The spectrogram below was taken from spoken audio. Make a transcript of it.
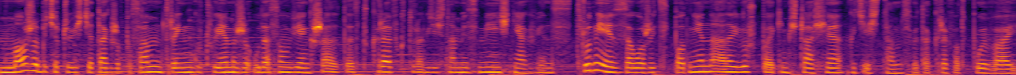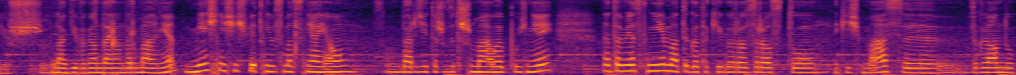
Może być oczywiście tak, że po samym treningu czujemy, że uda są większe, ale to jest krew, która gdzieś tam jest w mięśniach, więc trudniej jest założyć spodnie, no ale już po jakimś czasie gdzieś tam sobie ta krew odpływa i już nogi wyglądają normalnie. Mięśnie się świetnie wzmacniają, są bardziej też wytrzymałe później, natomiast nie ma tego takiego rozrostu jakiejś masy, wyglądu.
